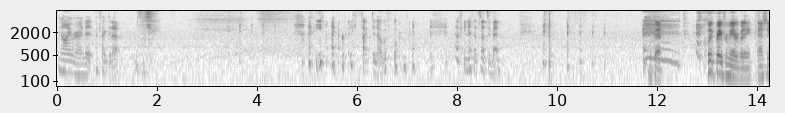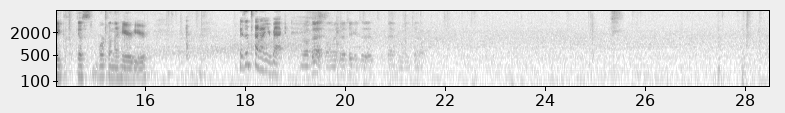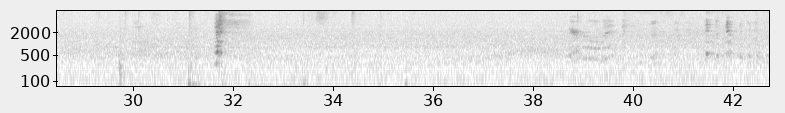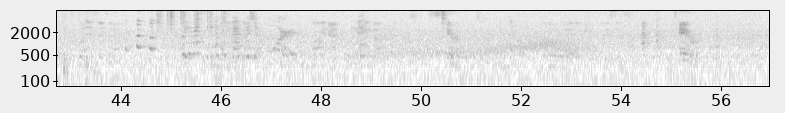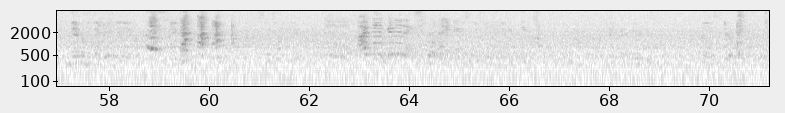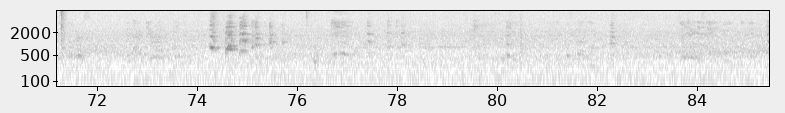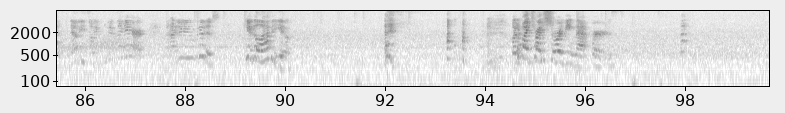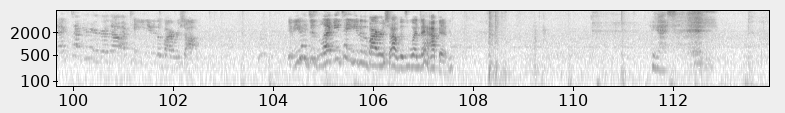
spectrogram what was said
No, I ruined it. I fucked it up. I mean, I already fucked it up before. but- okay, no, that's not too bad. Okay. Quick break for me, everybody. Actually, guess work on the hair here. There's a ton on your back. Well, I bet. I'm gonna take it to the bathroom and take off. No, you told me to flip the hair. And I didn't even finish. Came to laugh at you. what if I try shortening that first? Next time your hair grows out, I'm taking you to the barber shop. If you had just let me take you to the barber shop, this wouldn't have happened. Hey guys.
